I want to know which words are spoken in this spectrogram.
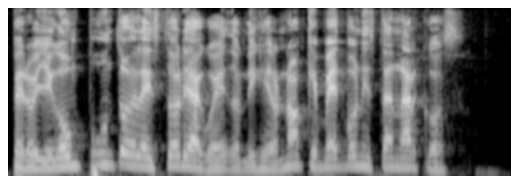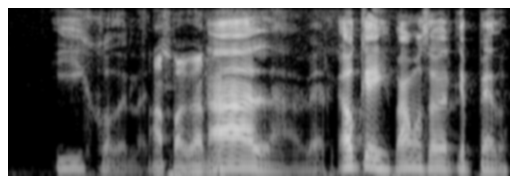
Pero llegó un punto de la historia, güey, donde dijeron, no, que Bad Bunny está en Narcos. Hijo de la... A ch- pagarlo. A la verga. Ok, vamos a ver qué pedo.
